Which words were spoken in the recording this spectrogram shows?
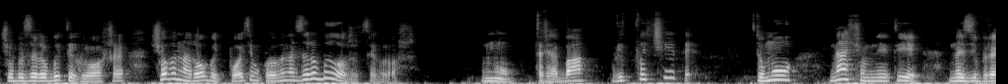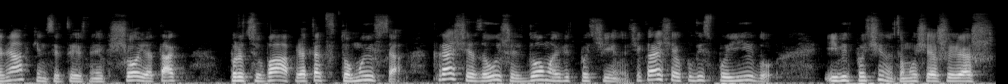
щоб заробити гроші. Що вона робить потім, коли вона заробила вже ці гроші? Ну, треба відпочити. Тому нащо мені йти на зібрання в кінці тижня, якщо я так працював, я так втомився, краще я залишусь вдома і відпочину. Чи краще я кудись поїду і відпочину, тому що я ж, я ж,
